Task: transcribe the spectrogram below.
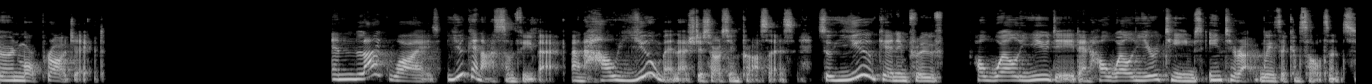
earn more project. And likewise, you can ask some feedback on how you manage the sourcing process so you can improve how well you did and how well your teams interact with the consultants.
